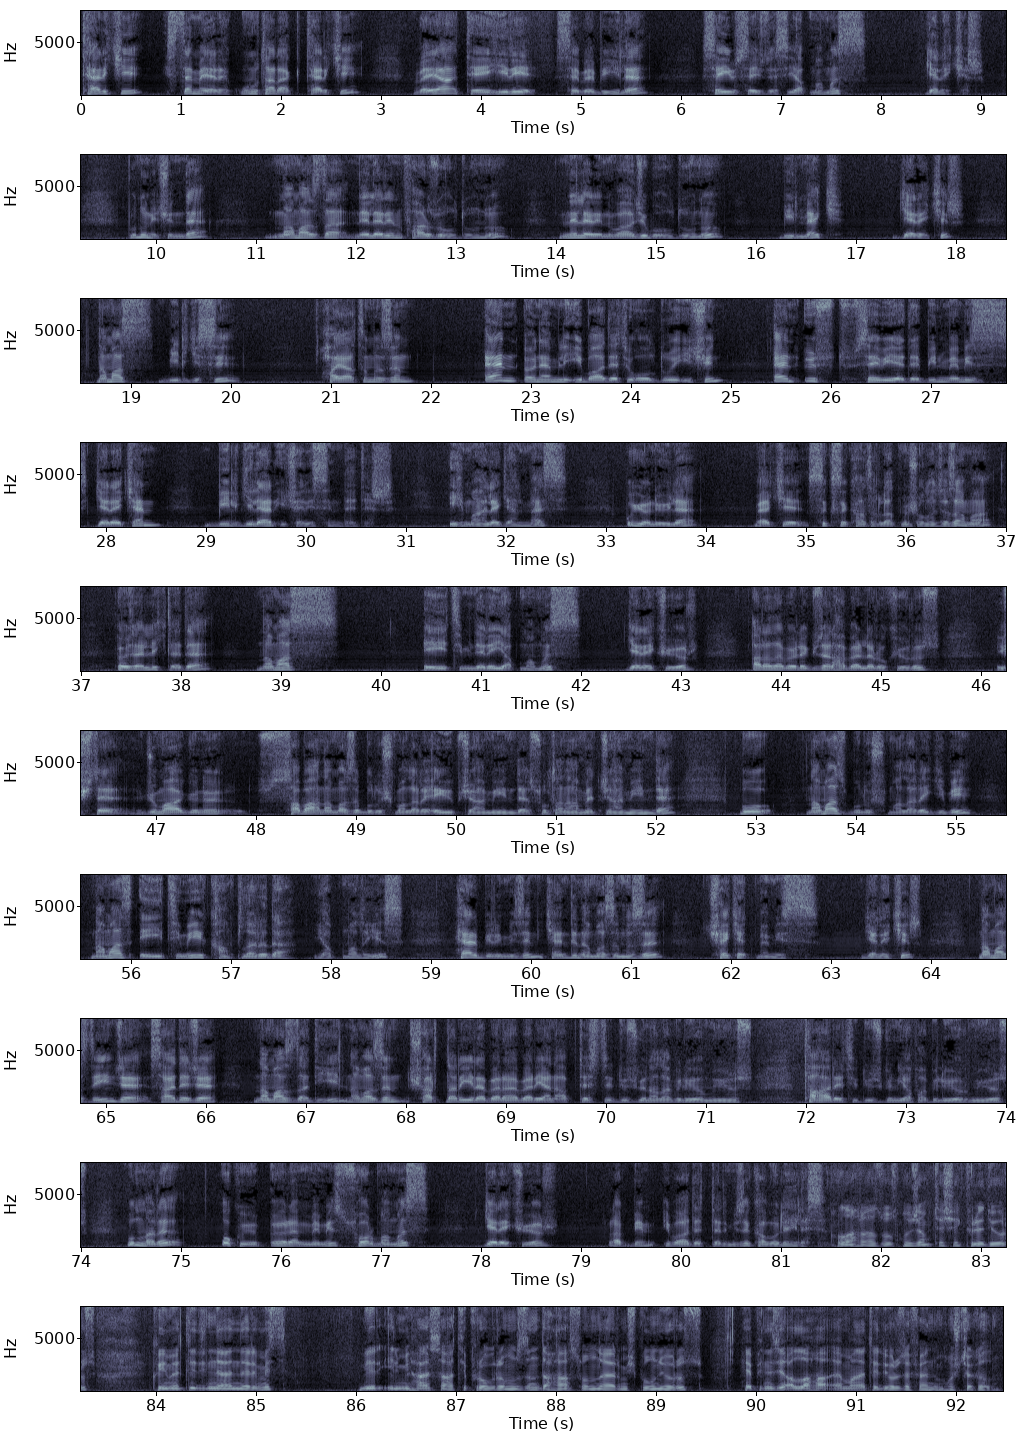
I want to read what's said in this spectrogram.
terki istemeyerek, unutarak terki veya tehiri sebebiyle seyir secdesi yapmamız gerekir. Bunun için de namazda nelerin farz olduğunu, nelerin vacip olduğunu bilmek gerekir. Namaz bilgisi hayatımızın en önemli ibadeti olduğu için en üst seviyede bilmemiz gereken bilgiler içerisindedir. İhmale gelmez. Bu yönüyle belki sık sık hatırlatmış olacağız ama özellikle de namaz eğitimleri yapmamız gerekiyor. Arada böyle güzel haberler okuyoruz. İşte cuma günü sabah namazı buluşmaları Eyüp Camii'nde, Sultanahmet Camii'nde bu namaz buluşmaları gibi namaz eğitimi kampları da yapmalıyız. Her birimizin kendi namazımızı çek etmemiz gerekir. Namaz deyince sadece namaz da değil, namazın şartları ile beraber yani abdesti düzgün alabiliyor muyuz? Tahareti düzgün yapabiliyor muyuz? Bunları okuyup öğrenmemiz, sormamız gerekiyor. Rabbim ibadetlerimizi kabul eylesin. Allah razı olsun hocam. Teşekkür ediyoruz. Kıymetli dinleyenlerimiz bir İlmihal Saati programımızın daha sonuna ermiş bulunuyoruz. Hepinizi Allah'a emanet ediyoruz efendim. Hoşçakalın.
